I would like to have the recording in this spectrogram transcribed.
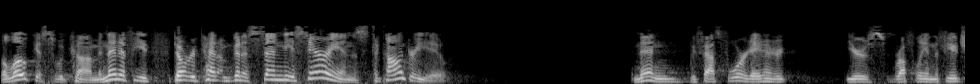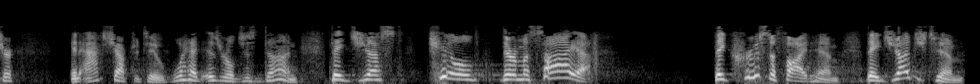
The locusts would come. And then if you don't repent, I'm going to send the Assyrians to conquer you. And then we fast forward 800 years roughly in the future. In Acts chapter 2, what had Israel just done? They just killed their Messiah. They crucified him. They judged him.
